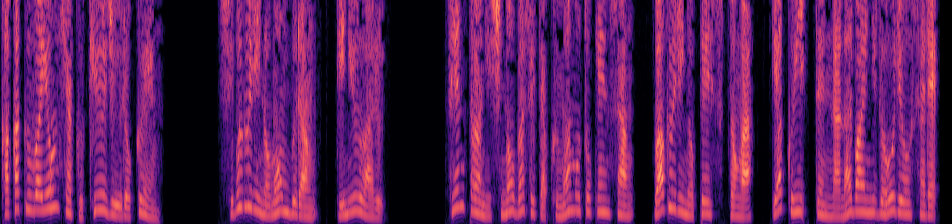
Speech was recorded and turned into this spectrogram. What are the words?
価格は496円。渋栗のモンブラン、リニューアル。センターに忍ばせた熊本県産、和栗のペーストが約1.7倍に増量され、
